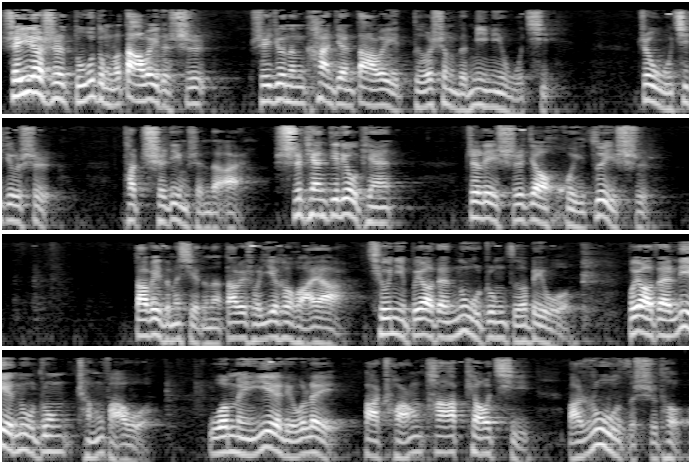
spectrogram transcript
谁要是读懂了大卫的诗，谁就能看见大卫得胜的秘密武器。这武器就是他持定神的爱。诗篇第六篇，这类诗叫悔罪诗。大卫怎么写的呢？大卫说：“耶和华呀，求你不要在怒中责备我，不要在烈怒中惩罚我。我每夜流泪，把床榻飘起，把褥子湿透。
